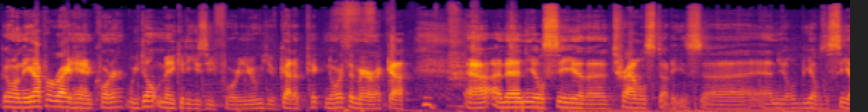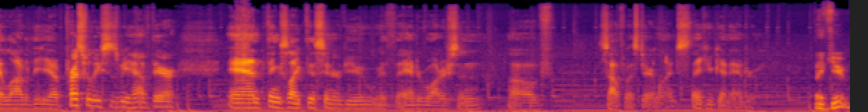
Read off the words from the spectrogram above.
Go in the upper right hand corner. We don't make it easy for you. You've got to pick North America. uh, and then you'll see uh, the travel studies. Uh, and you'll be able to see a lot of the uh, press releases we have there and things like this interview with Andrew Watterson of Southwest Airlines. Thank you again, Andrew. Thank you.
